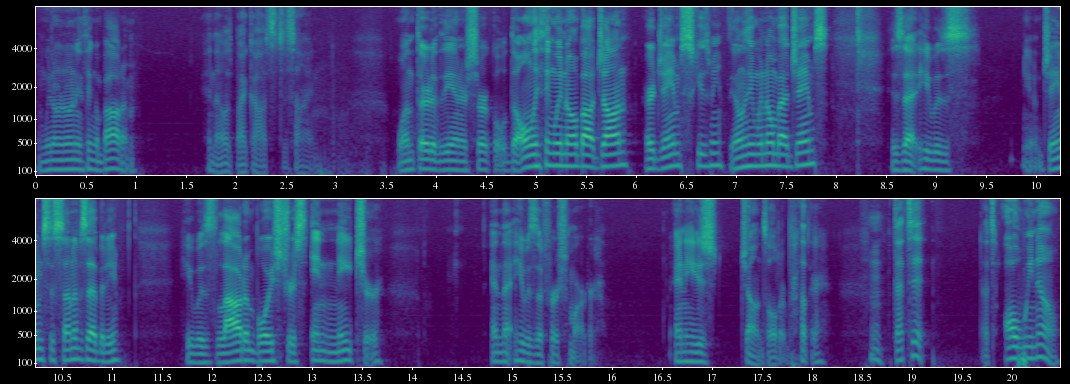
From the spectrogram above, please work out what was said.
and we don't know anything about him. And that was by God's design. One third of the inner circle. The only thing we know about John, or James, excuse me, the only thing we know about James is that he was, you know, James, the son of Zebedee. He was loud and boisterous in nature, and that he was the first martyr. And he's John's older brother. Hmm. That's it. That's all we know.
